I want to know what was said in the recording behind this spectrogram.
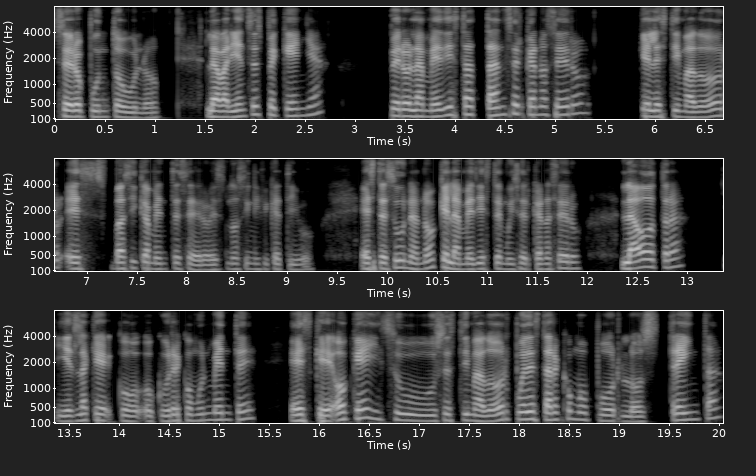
0.1. La varianza es pequeña, pero la media está tan cercana a cero que el estimador es básicamente cero, es no significativo. Esta es una, ¿no? Que la media esté muy cercana a cero. La otra, y es la que ocurre comúnmente, es que, ok, su estimador puede estar como por los 30,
